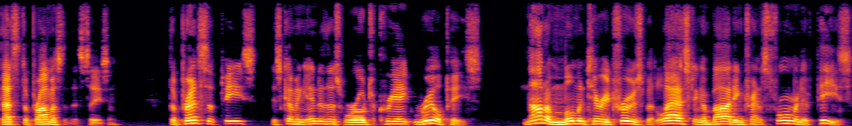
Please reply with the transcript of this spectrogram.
That's the promise of this season. The Prince of Peace is coming into this world to create real peace, not a momentary truce, but lasting, abiding, transformative peace.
